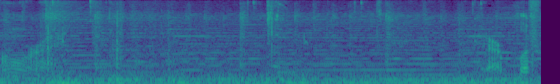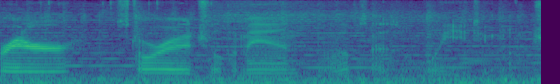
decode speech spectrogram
Alright. Get our proliferator, storage, little command. Whoops, that is way too we're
